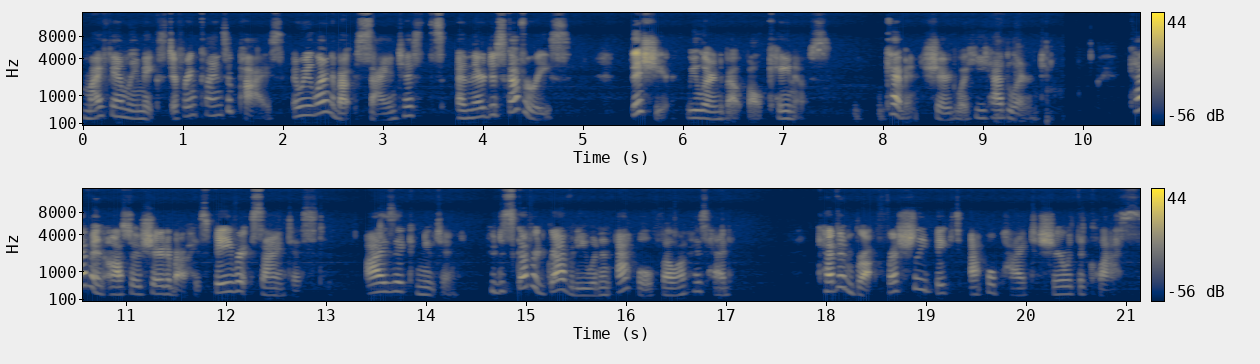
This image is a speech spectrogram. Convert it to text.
my family makes different kinds of pies and we learn about scientists and their discoveries. This year, we learned about volcanoes. Kevin shared what he had learned. Kevin also shared about his favorite scientist, Isaac Newton. who discovered gravity when an apple fell on his head. Kevin brought freshly baked apple pie to share with the class.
